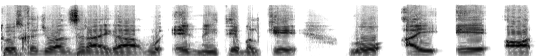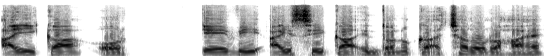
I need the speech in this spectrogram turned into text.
तो इसका जो आंसर आएगा वो एक नहीं थे, बल्कि वो आई ए और आई का और के वी आई सी का, इन दोनों का अच्छा रोल रहा है।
